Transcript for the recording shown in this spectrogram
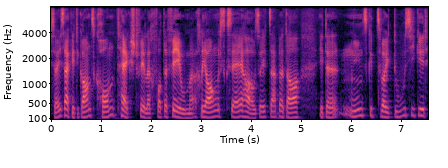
wie soll ich sagen, den ganzen Kontext vielleicht von den Filmen ein bisschen anders gesehen habe. Also jetzt eben da in den 90er, 2000er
